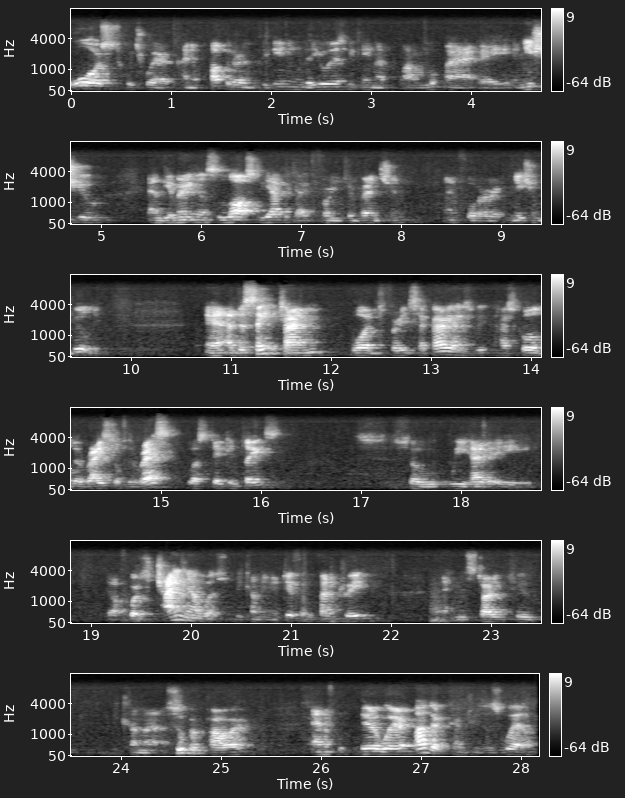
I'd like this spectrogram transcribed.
wars, which were kind of popular at the beginning in the U.S., became a, a, an issue, and the Americans lost the appetite for intervention and for nation building. And at the same time, what Fareed Zakaria has, has called the rise of the rest was taking place. So we had a, of course, China was becoming a different country and starting to become a superpower. And there were other countries as well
